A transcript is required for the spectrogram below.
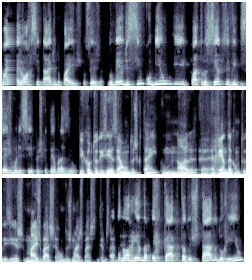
maior cidade do país, ou seja, no meio de 5.426 municípios que tem o Brasil. E como tu dizias, é um dos que tem o menor, eh, a renda, como tu dizias, mais baixa, é um dos mais baixos em termos de renda. É a menor renda per capita do estado do Rio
